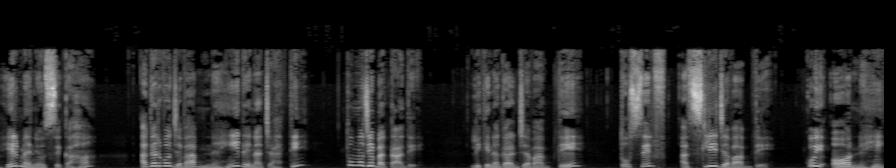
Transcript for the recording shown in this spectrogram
फिर मैंने उससे कहा, अगर वो जवाब नहीं देना चाहती तो मुझे बता दे। लेकिन अगर जवाब दे तो सिर्फ़ असली जवाब दे, कोई और नहीं।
